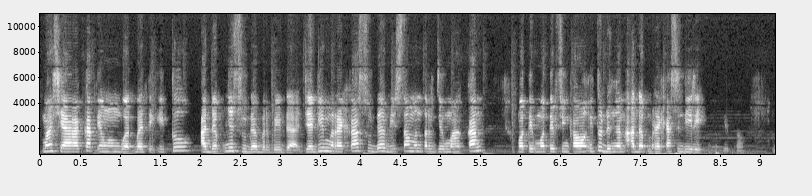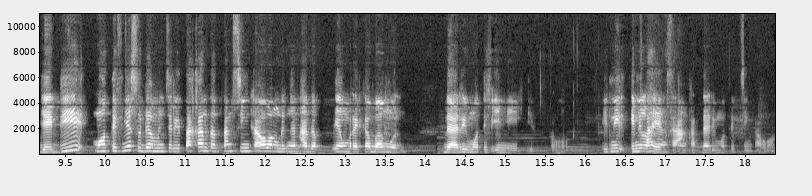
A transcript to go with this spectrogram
masyarakat yang membuat batik itu adabnya sudah berbeda. Jadi mereka sudah bisa menerjemahkan motif-motif Singkawang itu dengan adab mereka sendiri gitu. Jadi motifnya sudah menceritakan tentang Singkawang dengan adab yang mereka bangun dari motif ini gitu. Ini inilah yang saya angkat dari motif Singkawang.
